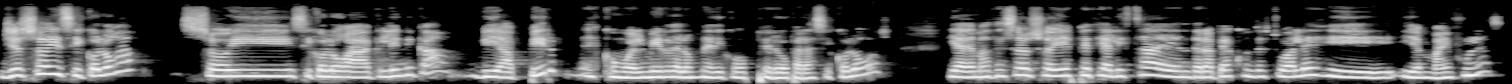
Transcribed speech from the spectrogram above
Yo soy psicóloga, soy psicóloga clínica vía PIR, es como el MIR de los médicos, pero para psicólogos. Y además de eso, soy especialista en terapias contextuales y, en mindfulness,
